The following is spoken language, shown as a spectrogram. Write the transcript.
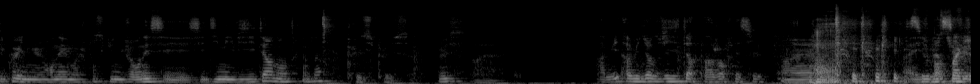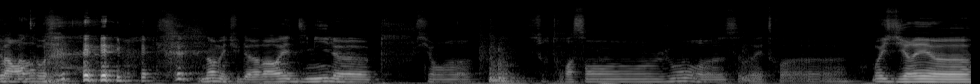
C'est quoi une journée? Moi je pense qu'une journée c'est c'est 10 000 visiteurs, non Un truc comme ça? Plus, plus. Plus? Un, mi- un million de visiteurs par jour facile. Ouais. Je pense que par an. au- non mais tu dois avoir ouais, 10 000 euh, pff, sur, euh, sur 300 jours, euh, ça doit être... euh, Moi je dirais... euh,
